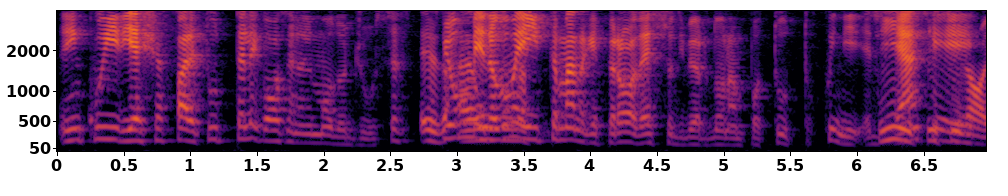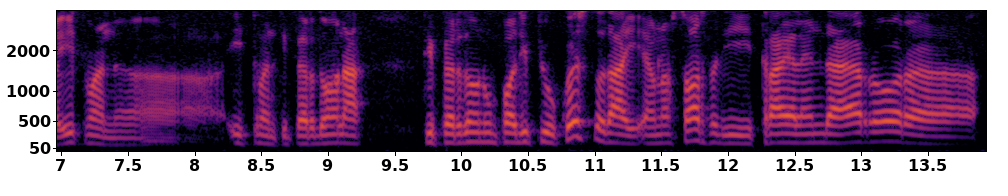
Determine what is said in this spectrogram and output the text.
in cui riesci a fare tutte le cose nel modo giusto. Es- più o meno come Hitman, che però adesso ti perdona un po' tutto. Quindi sì, anche... sì, sì, no, Hitman, uh, Hitman ti, perdona, ti perdona un po' di più. Questo, dai, è una sorta di trial and error. Uh,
